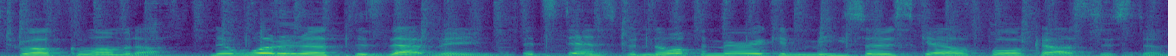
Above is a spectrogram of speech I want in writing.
12 kilometer. Now what on earth does that mean? It stands for North American Mesoscale Forecast System.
